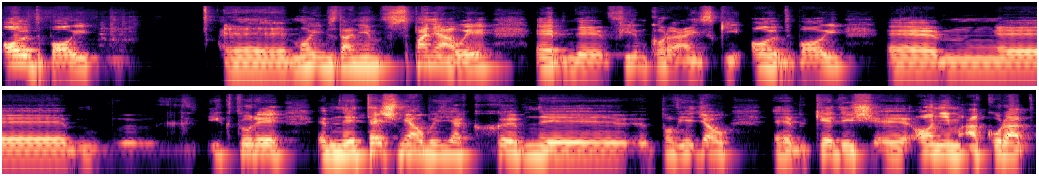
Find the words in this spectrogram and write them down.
Old Boy. E, Moim zdaniem wspaniały e, film koreański Old Boy. E, i który też miał być, jak powiedział kiedyś o nim akurat,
